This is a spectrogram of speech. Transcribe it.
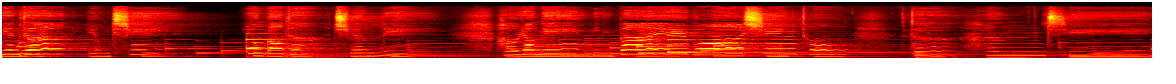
念的勇气，拥抱的权利。好让你明白我心痛的痕迹。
